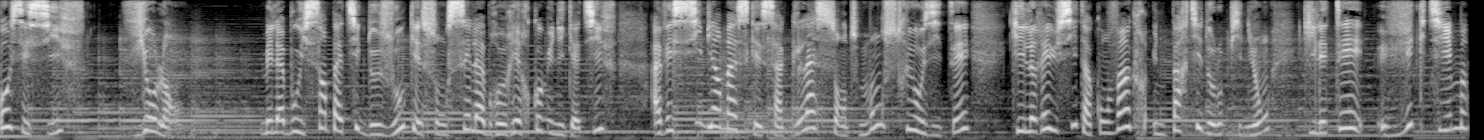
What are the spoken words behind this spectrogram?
possessif, violent. Mais la bouille sympathique de Zouk et son célèbre rire communicatif avaient si bien masqué sa glaçante monstruosité qu'il réussit à convaincre une partie de l'opinion qu'il était victime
